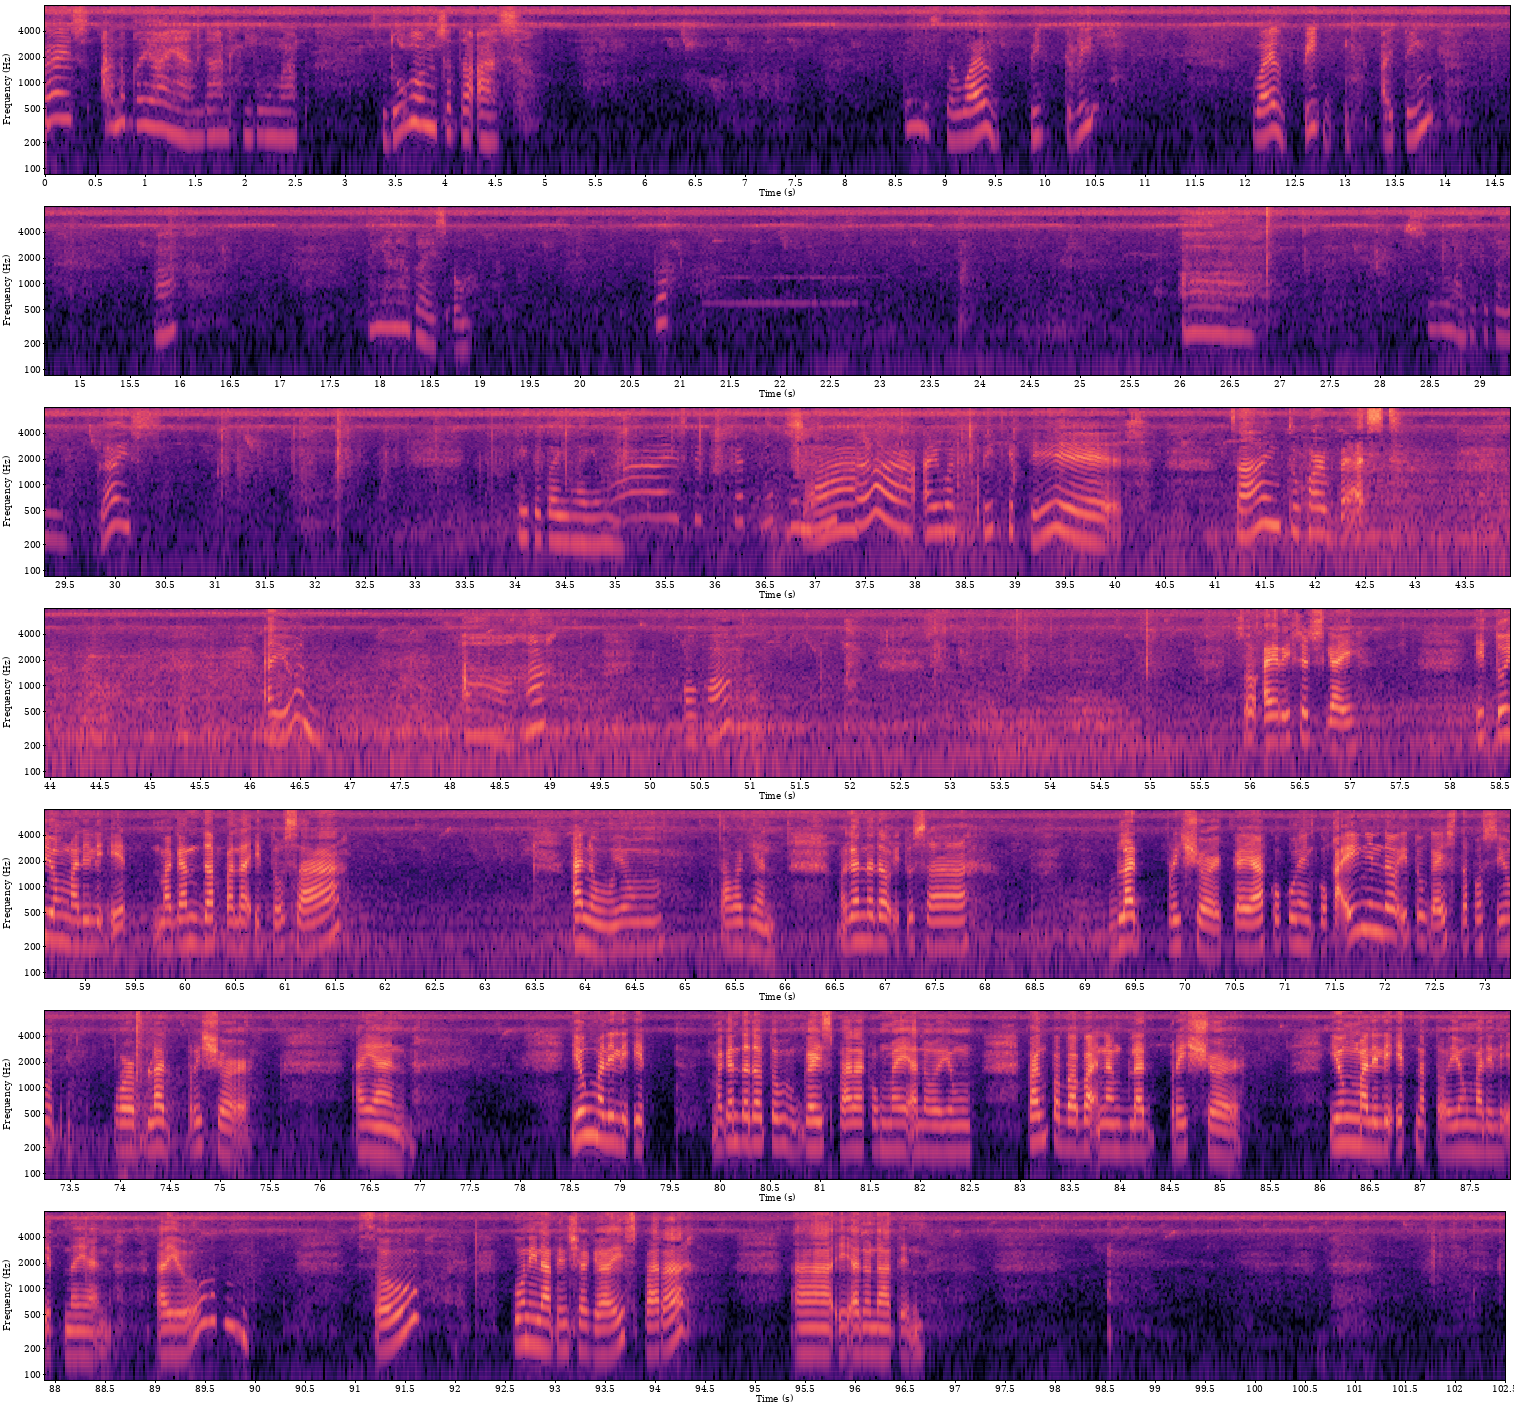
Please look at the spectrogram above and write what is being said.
guys, ano kaya yan? Daming bunga. Doon sa taas. I think it's the wild pig tree. Wild pig, I think. Ah. Tingnan na guys, oh. Pa. Ah. So, dito tayo. Guys. Dito tayo ngayon. Guys, look at that Sa, I want to pick at this. Time to harvest. Ayun. Ah, ha? Oh, ha? So, I research guy. Ito yung maliliit. Maganda pala ito sa ano, yung tawag yan. Maganda daw ito sa blood pressure. Kaya kukunin ko. Kainin daw ito guys. Tapos yun, for blood pressure. Ayan. Yung maliliit. Maganda daw to guys para kung may ano yung pangpababa ng blood pressure. Yung maliliit na to, yung maliliit na yan. Ayun. So, kunin natin siya guys para ah i-ano natin.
